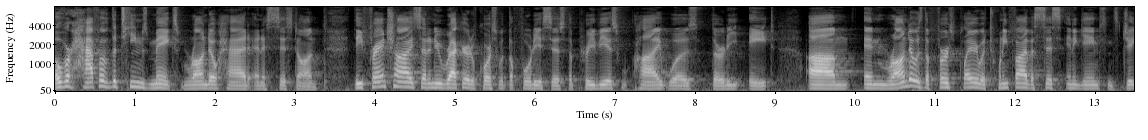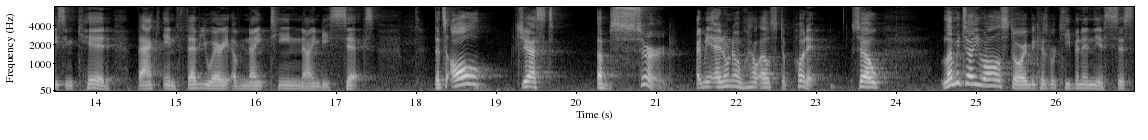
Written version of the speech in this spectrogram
Over half of the team's makes, Rondo had an assist on. The franchise set a new record, of course, with the 40 assists. The previous high was 38. Um, and Rondo is the first player with 25 assists in a game since Jason Kidd back in February of 1996. That's all just absurd. I mean, I don't know how else to put it. So, let me tell you all a story because we're keeping in the assist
